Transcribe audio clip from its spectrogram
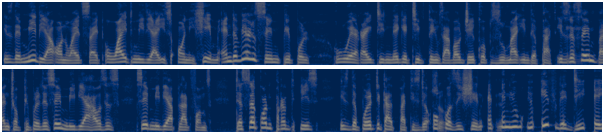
is the media on white side. White media is on him, and the very same people who were writing negative things about Jacob Zuma in the past. It's the same bunch of people, the same media houses, same media platforms. The second part is is the political parties, the opposition, and, and you, you if the DA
